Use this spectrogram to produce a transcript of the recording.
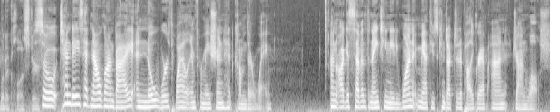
what a cluster. So 10 days had now gone by and no worthwhile information had come their way. On August 7th, 1981, Matthews conducted a polygraph on John Walsh.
